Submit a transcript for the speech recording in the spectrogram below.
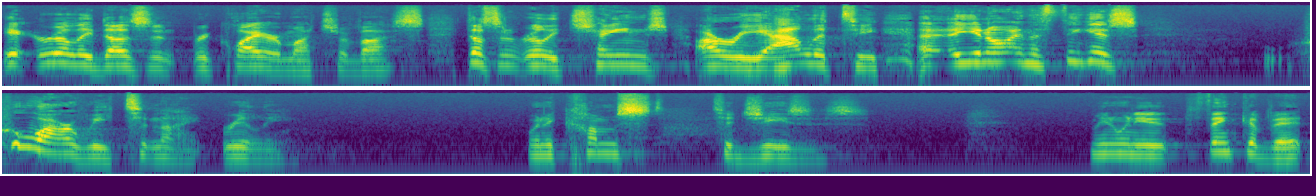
It really doesn't require much of us. It doesn't really change our reality. Uh, you know, and the thing is, who are we tonight, really, when it comes to Jesus? I mean, when you think of it,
